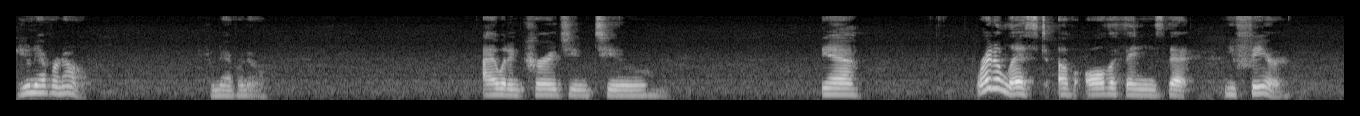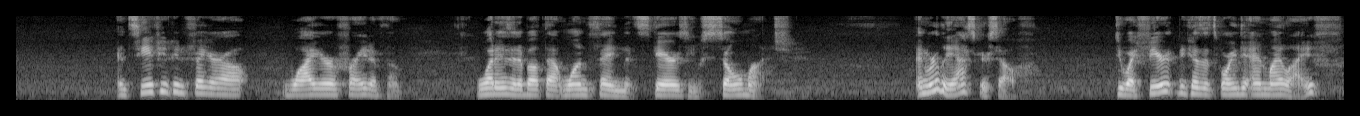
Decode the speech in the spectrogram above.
you never know. You never know. I would encourage you to, yeah, write a list of all the things that you fear and see if you can figure out why you're afraid of them. What is it about that one thing that scares you so much? And really ask yourself do I fear it because it's going to end my life?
